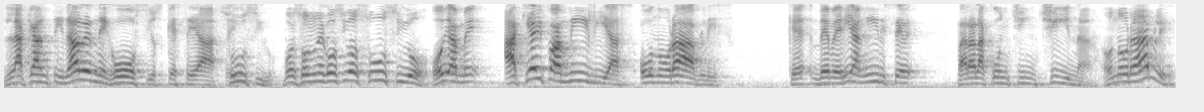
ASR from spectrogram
la cantidad de negocios que se hacen. Sucio. Pues son negocios sucios. Óigame, aquí hay familias honorables que deberían irse para la conchinchina. Honorable.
